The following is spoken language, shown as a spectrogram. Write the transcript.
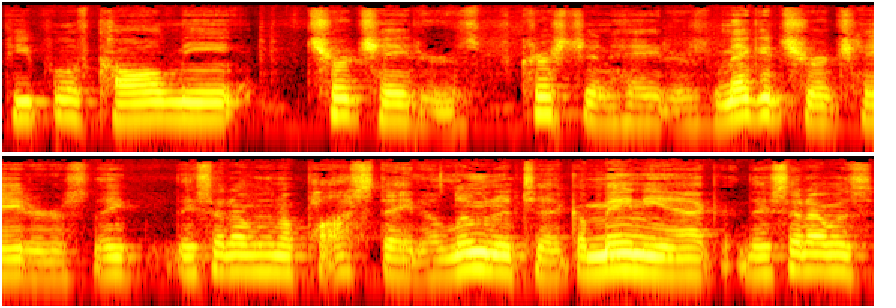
People have called me church haters, Christian haters, megachurch haters. They they said I was an apostate, a lunatic, a maniac. They said I was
